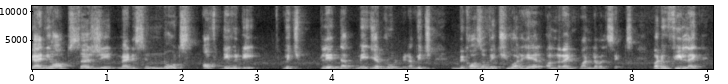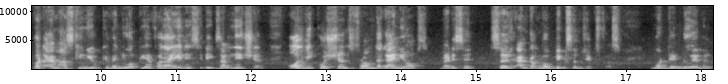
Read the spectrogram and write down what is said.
gynae surgery, medicine notes of DVT, which played the major role, which because of which you are here on the rank 166. What do you feel like? What I'm asking you, when you appear for the INICET examination, all the questions from the gynae medicine, surgery, I'm talking about big subjects first. What they doable?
